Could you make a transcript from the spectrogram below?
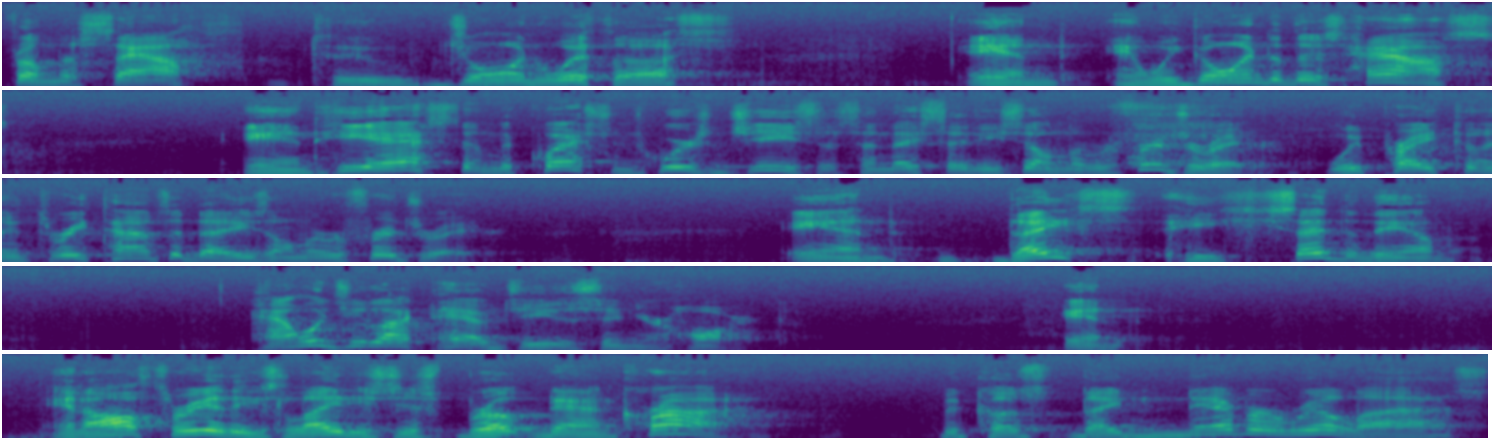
from the south to join with us. And, and we go into this house, and he asked them the questions, Where's Jesus? And they said, He's on the refrigerator. We pray to him three times a day, he's on the refrigerator. And they, he said to them, How would you like to have Jesus in your heart? And, and all three of these ladies just broke down crying because they never realized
